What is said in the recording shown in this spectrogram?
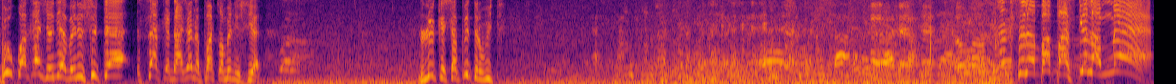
Pourquoi quand je dis est venu sur terre, sac d'argent n'est pas tombé du ciel? Luc chapitre 8. Ce n'est pas parce que la mer,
